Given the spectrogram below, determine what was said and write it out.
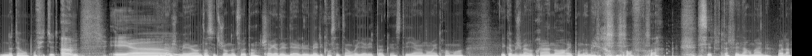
notamment Ponfitude. Et, euh, Et là, je- mais en même temps, c'est toujours notre faute. hein. J'ai regardé le, le mail qu'on s'était envoyé à l'époque, c'était il y a un an et trois mois. Et comme je mets à peu près un an à répondre aux mails qu'on m'envoie, c'est tout à fait normal. Voilà.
